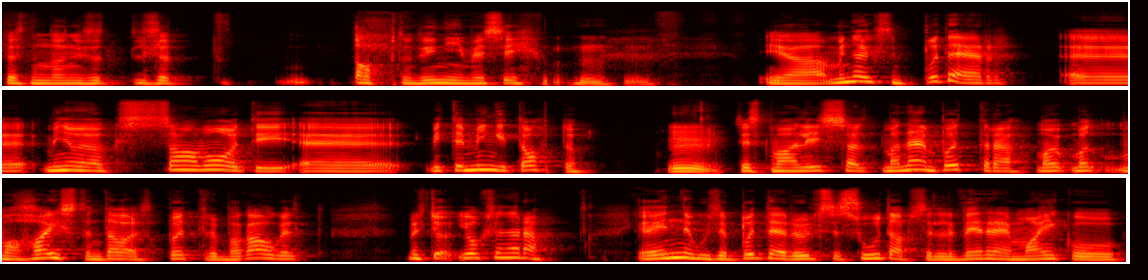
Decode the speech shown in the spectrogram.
sest nad on lihtsalt, lihtsalt tapnud inimesi ja mina ütlesin, põder äh, minu jaoks samamoodi äh, mitte mingit ohtu, Mm. sest ma lihtsalt, ma näen põtra, ma, ma, ma haistan tavaliselt põtra juba kaugelt. ma lihtsalt jo- jooksen ära ja enne kui see põder üldse suudab selle veremaigu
